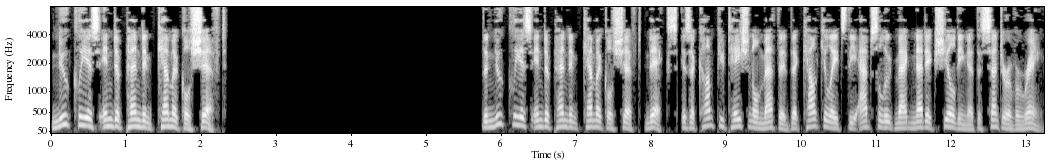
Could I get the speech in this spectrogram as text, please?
Nucleus-independent chemical shift The nucleus-independent chemical shift is a computational method that calculates the absolute magnetic shielding at the center of a ring.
